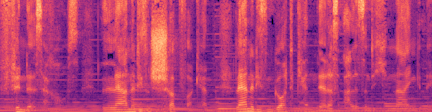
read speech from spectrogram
Finde es heraus. Lerne diesen Schöpfer kennen. Lerne diesen Gott kennen, der das alles in dich hineingelegt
